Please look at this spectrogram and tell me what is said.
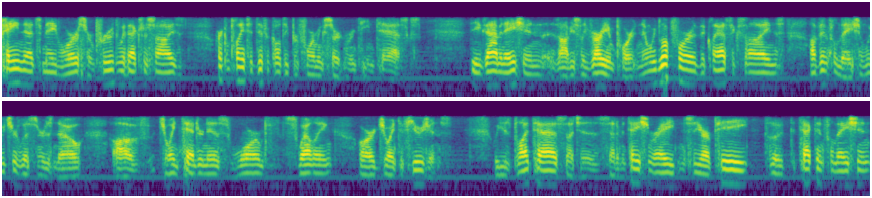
pain that's made worse or improved with exercise, or complaints of difficulty performing certain routine tasks. The examination is obviously very important, and we look for the classic signs of inflammation, which your listeners know of joint tenderness, warmth, swelling, or joint effusions. We use blood tests such as sedimentation rate and CRP to detect inflammation,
